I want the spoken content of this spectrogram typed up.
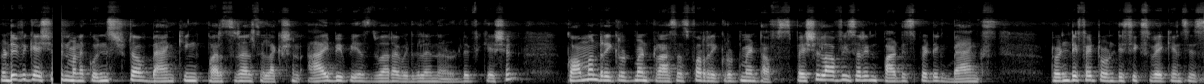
నోటిఫికేషన్ మనకు institute of banking personnel selection IBPS ద్వారా విడుదలైన notification common recruitment process for recruitment of special officer in participating banks twenty five twenty six vacancies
